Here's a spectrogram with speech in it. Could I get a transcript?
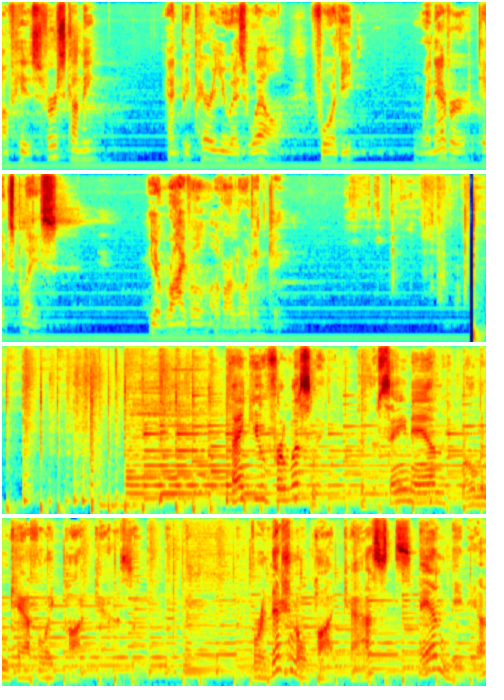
of His first coming and prepare you as well for the whenever takes place the arrival of our Lord and King. Thank you for listening to the St. Anne Roman Catholic Podcast. For additional podcasts and media,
